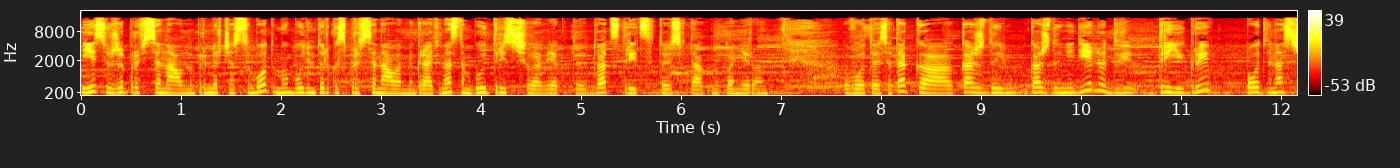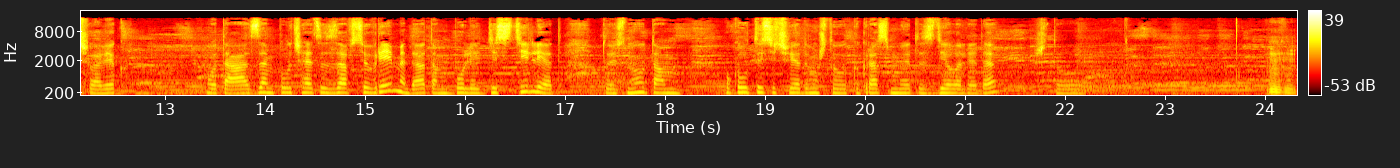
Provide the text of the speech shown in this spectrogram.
Есть уже профессионал. Например, сейчас субботу мы будем только с профессионалом играть. У нас там будет 30 человек, то есть 20-30, то есть вот так мы планируем. Вот, то есть, а так а, каждый, каждую неделю две- три игры по 12 человек. Вот, а за, получается, за все время, да, там более 10 лет, то есть, ну, там около тысячи, я думаю, что вот как раз мы это сделали, да, что Угу.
